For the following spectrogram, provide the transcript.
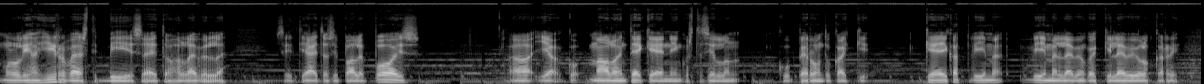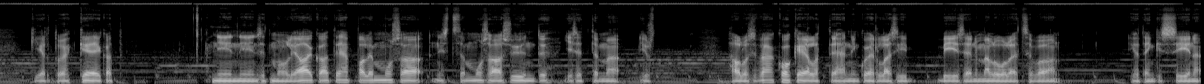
mulla oli ihan hirveästi biisejä tuohon levylle. Siitä jäi tosi paljon pois. Öö, ja kun mä aloin tekemään niin sitä silloin, kun peruuntui kaikki keikat, viime, viime levyn kaikki levyjulkkari, kiertue keikat, niin, niin sitten mulla oli aikaa tehdä paljon musaa, niin sitten se musaa syntyi. Ja sitten mä just halusin vähän kokeilla tehdä niin kuin erilaisia biisejä, niin mä luulen, että se vaan jotenkin siinä,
